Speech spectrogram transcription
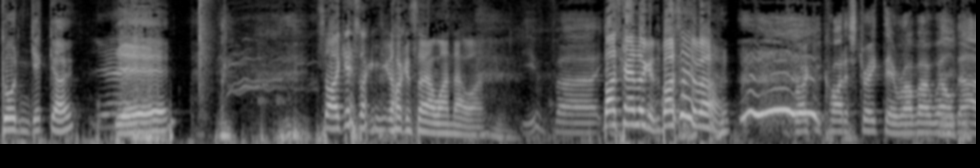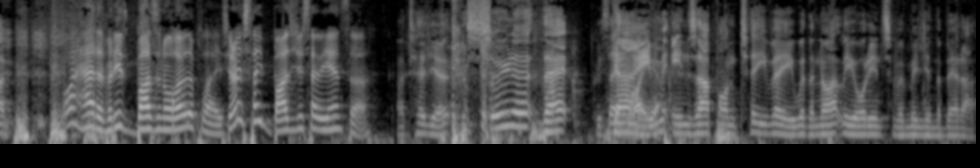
Gordon Getgo. Yeah. So I guess I can I can say I won that one. You've uh, Buzz Kane Lucas, Buzz Kane Lucas. broken quite a streak there, Robbo. Well done. I had it, but he's buzzing all over the place. You don't say buzz, you just say the answer. I tell you, the sooner that we say game later? ends up on TV with a nightly audience of a million, the better.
